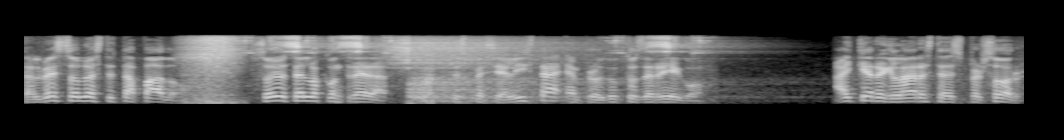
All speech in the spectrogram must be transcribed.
Tal vez solo esté tapado. Soy Otelo Contreras, especialista en productos de riego. Hay que arreglar este dispersor.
